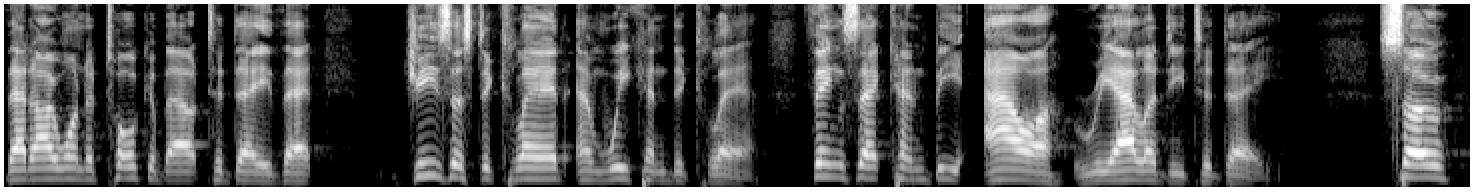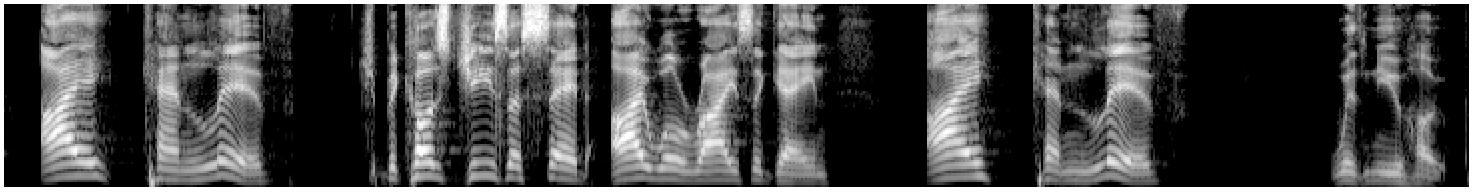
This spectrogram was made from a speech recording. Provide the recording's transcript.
that I want to talk about today that Jesus declared and we can declare. Things that can be our reality today. So I can live, because Jesus said, I will rise again, I can live with new hope.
